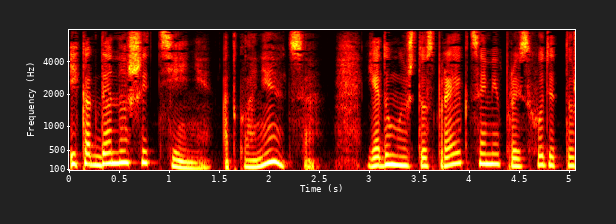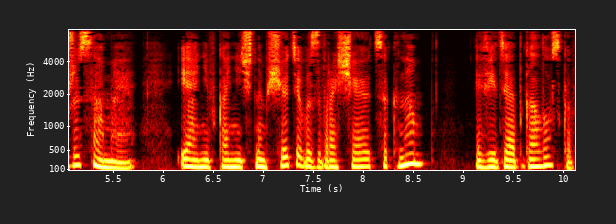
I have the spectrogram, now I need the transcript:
И когда наши тени отклоняются, я думаю, что с проекциями происходит то же самое, и они в конечном счете возвращаются к нам в виде отголосков.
